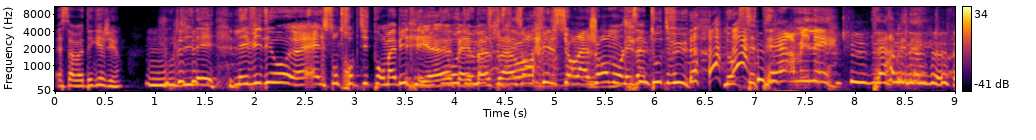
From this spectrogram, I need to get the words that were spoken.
eh, ça va dégager. hein. Je vous le dis, les, les vidéos, euh, elles sont trop petites pour ma bite. Les elle vidéos de meufs qui se les enfilent sur la jambe, on les a toutes vues. Donc, c'est terminé. Terminé.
